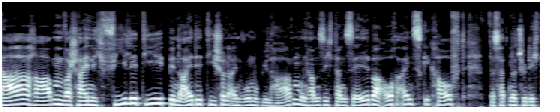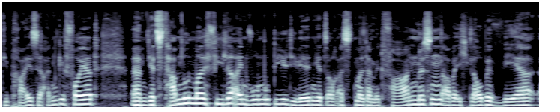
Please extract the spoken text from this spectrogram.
da haben wahrscheinlich viele die beneidet, die schon ein Wohnmobil haben und haben sich dann selber auch eins gekauft. Das hat natürlich die Preise angefeuert. Ähm, jetzt haben nun mal viele ein Wohnmobil, die werden jetzt auch erstmal damit fahren müssen. Aber ich glaube, wer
